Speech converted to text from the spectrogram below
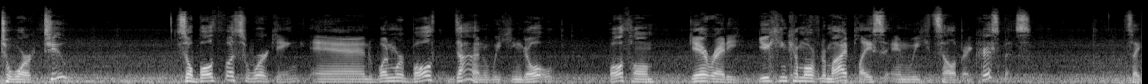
to work too. So both of us are working. And when we're both done, we can go both home, get ready. You can come over to my place and we can celebrate Christmas. It's like,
